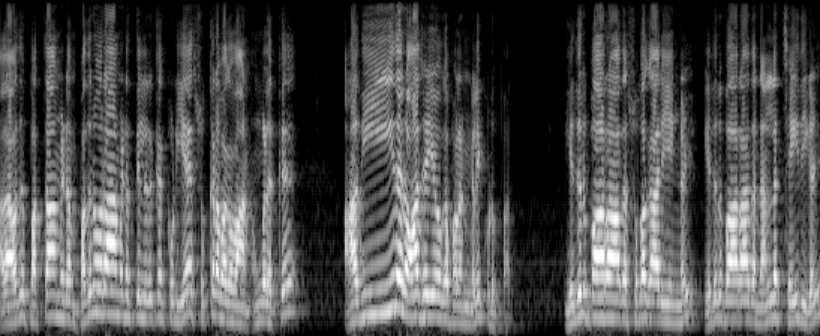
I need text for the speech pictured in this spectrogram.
அதாவது பத்தாம் இடம் பதினோராம் இடத்தில் இருக்கக்கூடிய சுக்கர பகவான் உங்களுக்கு அதீத ராஜயோக பலன்களை கொடுப்பார். எதிர்பாராத சுபகாரியங்கள் எதிர்பாராத நல்ல செய்திகள்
